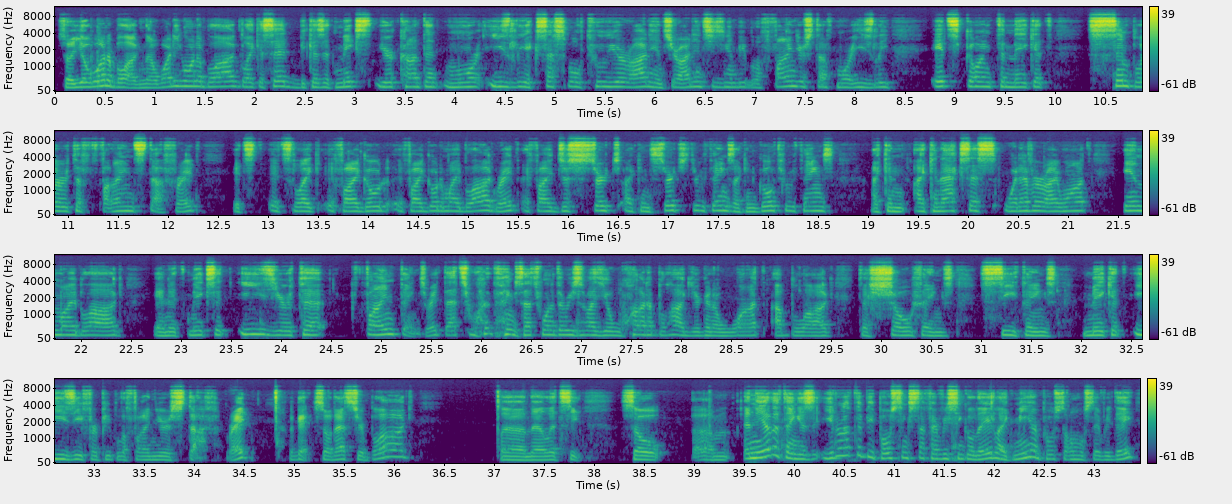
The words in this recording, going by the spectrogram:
so you'll want to blog. Now why do you want to blog? Like I said because it makes your content more easily accessible to your audience. Your audience is going to be able to find your stuff more easily. It's going to make it simpler to find stuff right it's it's like if I go to, if I go to my blog right if I just search I can search through things I can go through things I can I can access whatever I want in my blog and it makes it easier to find things right? That's one of the things that's one of the reasons why you want a blog. You're going to want a blog to show things see things make it easy for people to find your stuff right? Okay so that's your blog. Uh, now let's see. So um and the other thing is you don't have to be posting stuff every single day. Like me I post almost every day.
